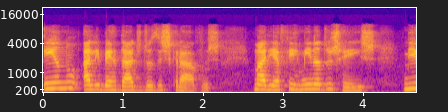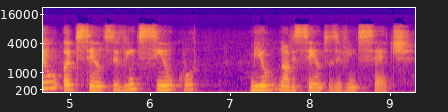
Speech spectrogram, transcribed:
Hino à liberdade dos escravos. Maria Firmina dos Reis, 1825-1927.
